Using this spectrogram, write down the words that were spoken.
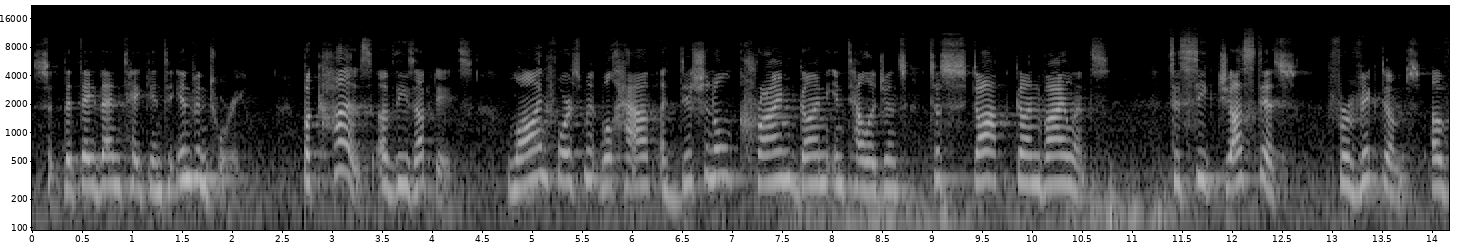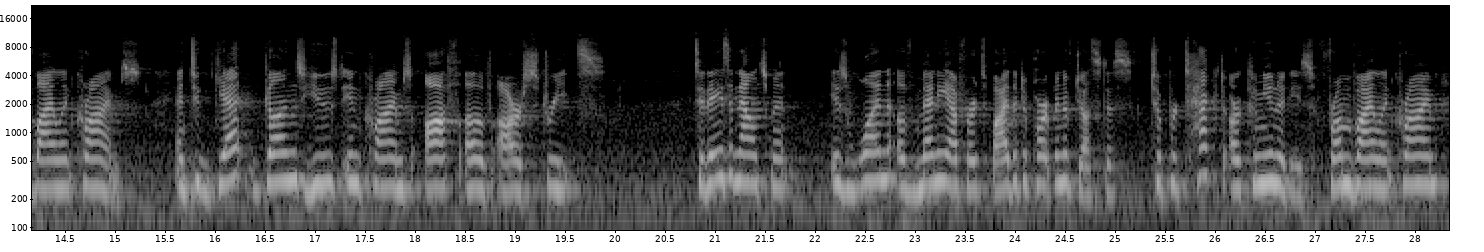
so that they then take into inventory. Because of these updates, law enforcement will have additional crime gun intelligence to stop gun violence to seek justice for victims of violent crimes, and to get guns used in crimes off of our streets. Today's announcement is one of many efforts by the Department of Justice to protect our communities from violent crime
